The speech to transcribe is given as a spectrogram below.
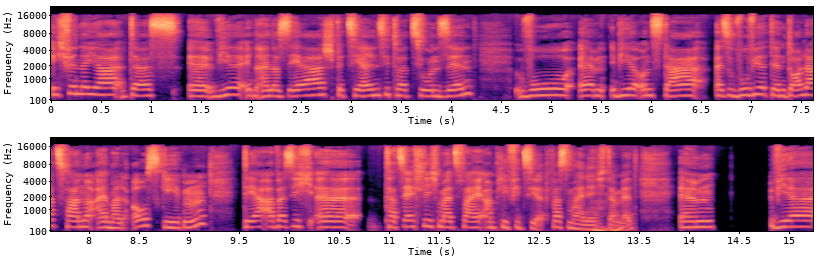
ich finde ja, dass äh, wir in einer sehr speziellen Situation sind, wo ähm, wir uns da, also wo wir den Dollar zwar nur einmal ausgeben, der aber sich äh, tatsächlich mal zwei amplifiziert. Was meine ich mhm. damit? Ähm, wir,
